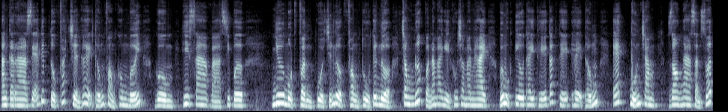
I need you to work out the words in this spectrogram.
Ankara sẽ tiếp tục phát triển các hệ thống phòng không mới gồm Hisa và Siper như một phần của chiến lược phòng thủ tên lửa trong nước vào năm 2022 với mục tiêu thay thế các thế hệ thống S-400 do Nga sản xuất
